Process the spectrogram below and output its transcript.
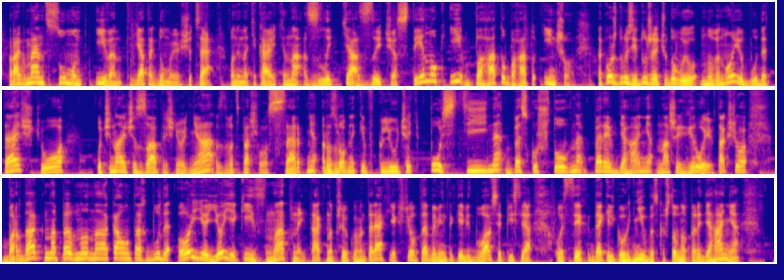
Фрагмент Summoned Event, я так думаю, що це вони натякають на злиття з частинок і багато-багато іншого. Також, друзі, дуже чудовою новиною буде те, що починаючи з завтрашнього дня, з 21 серпня, розробники включать постійне безкоштовне перевдягання наших героїв. Так що бардак, напевно, на аккаунтах буде ой-ой-ой, який знатний. Так, напиши в коментарях, якщо в тебе він таки відбувався після ось цих декількох днів безкоштовного передягання.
